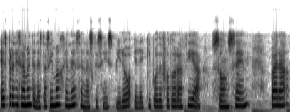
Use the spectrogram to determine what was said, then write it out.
Es precisamente en estas imágenes en las que se inspiró el equipo de fotografía Sonsen para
